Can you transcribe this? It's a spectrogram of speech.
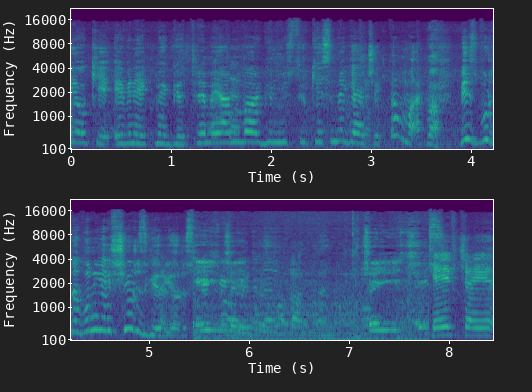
diyor ki evine ekmek götüremeyen var günümüz Türkiye'sinde gerçekten var. Biz burada bunu yaşıyoruz, görüyoruz. Keyif çayı. Çayı iç. Keyif çayı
